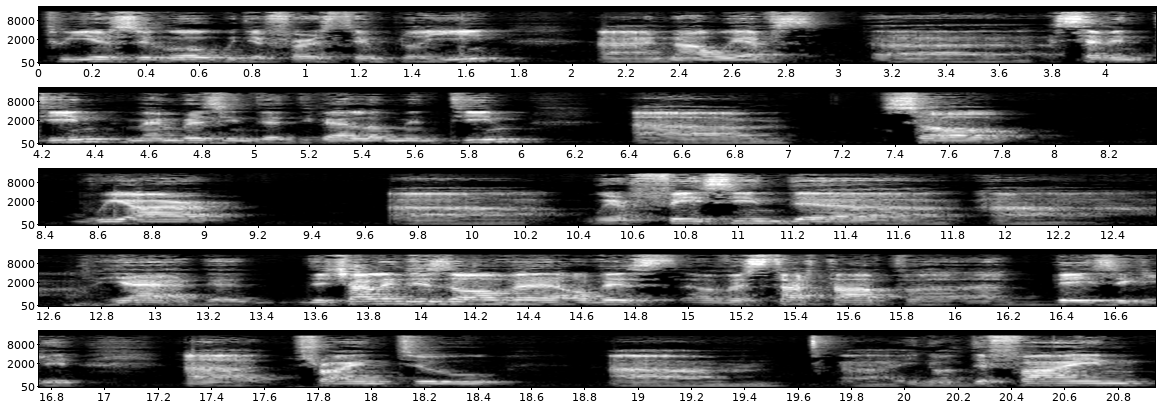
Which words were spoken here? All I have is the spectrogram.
two years ago with the first employee. Uh, now we have uh, 17 members in the development team. Um, so we are uh, we are facing the yeah the, the challenges of a, of a, of a startup basically trying to um, you know define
